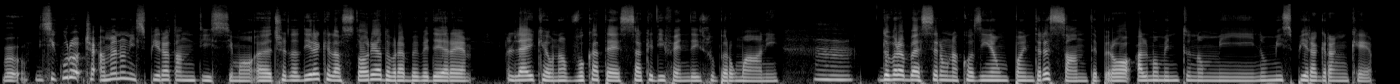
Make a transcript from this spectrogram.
Boh. Di sicuro, cioè, a me non ispira tantissimo. Eh, c'è da dire che la storia dovrebbe vedere lei che è un'avvocatessa che difende i superumani. Mhm. Dovrebbe essere una cosina un po' interessante, però al momento non mi, non mi ispira granché.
